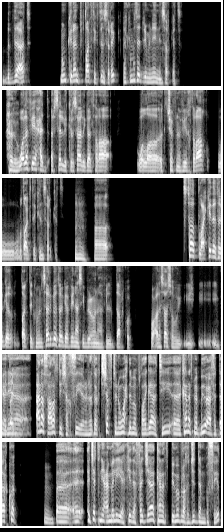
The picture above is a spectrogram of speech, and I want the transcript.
بالذات ممكن أنت بطاقتك تنسرق لكن ما تدري منين انسرقت. حلو. ولا في أحد أرسل لك رسالة قال ترى والله اكتشفنا في اختراق وبطاقتك انسرقت. تطلع كذا تلقى بطاقتك منسرقه وتلقى في ناس يبيعونها في ال dark web وعلى أساسه هو يعني. آه، أنا صارت لي شخصيا أنا إذا اكتشفت إنه واحدة من بطاقاتي آه، كانت مبيوعة في ال dark web. آه، إجتني عملية كذا فجأة كانت بمبلغ جدا بسيط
